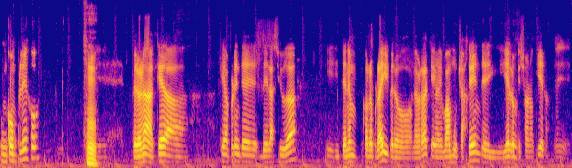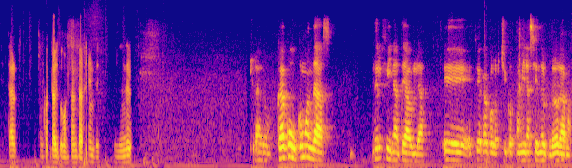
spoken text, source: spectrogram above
un complejo, hmm. eh, pero nada, queda, queda frente de la ciudad y tenemos que correr por ahí, pero la verdad que va mucha gente y es lo que yo no quiero, eh, estar en contacto con tanta gente, ¿entendés? Claro. Cacu, ¿cómo andás? Delfina te habla. Eh, estoy acá con los chicos también haciendo el programa.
